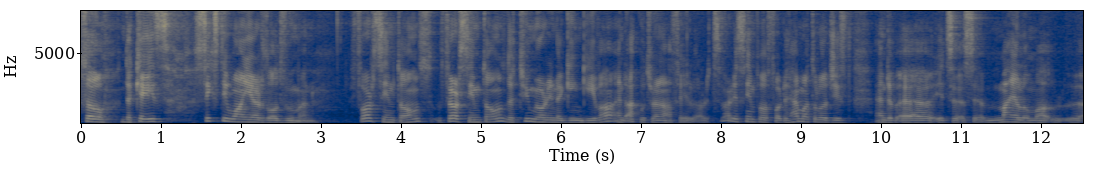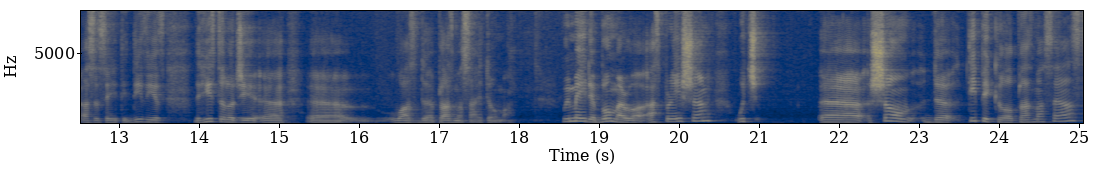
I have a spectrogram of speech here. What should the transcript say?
So the case, 61 years old woman. First symptoms, first symptoms, the tumor in the gingiva and acute renal failure. It's very simple for the hematologist, and uh, it's, a, it's a myeloma-associated disease. The histology uh, uh, was the plasmacytoma. We made a bone marrow aspiration, which uh, show the typical plasma cells,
